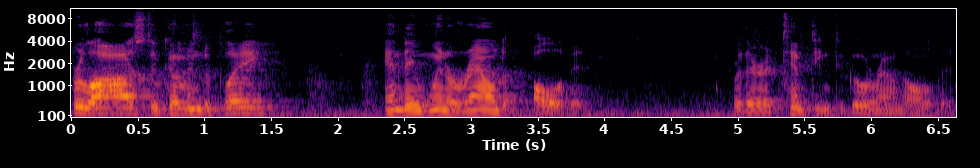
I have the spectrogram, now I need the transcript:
for laws to come into play, and they went around all of it, or they're attempting to go around all of it.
